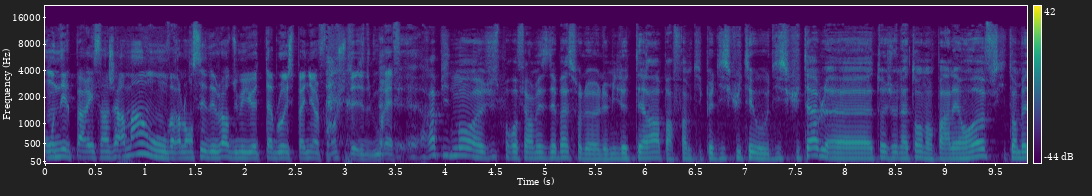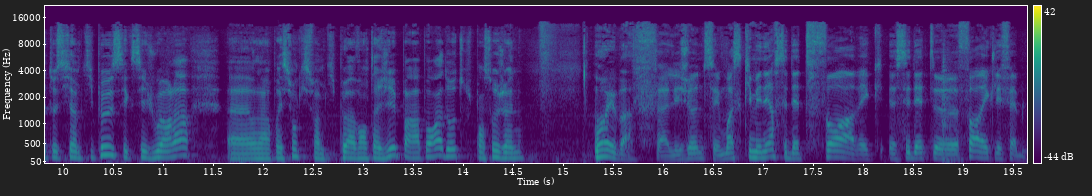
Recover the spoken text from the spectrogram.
On est le Paris Saint-Germain ou on va relancer des joueurs du milieu de tableau espagnol? Bref. Euh, rapidement, juste pour refermer ce débat sur le, milieu de terrain, parfois un petit peu discuté ou discutable. toi, Jonathan, on en parlait en off. Ce qui t'embête aussi un petit peu, c'est que ces joueurs-là, on a l'impression qu'ils sont un petit peu avantagés par rapport à d'autres. Je pense aux jeunes. Oui, bah, les jeunes, c'est moi ce qui m'énerve, c'est d'être fort avec, c'est d'être fort avec les faibles.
